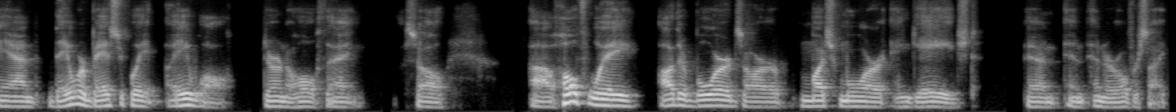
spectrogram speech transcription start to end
And they were basically AWOL during the whole thing. So uh, hopefully other boards are much more engaged in, in, in their oversight.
